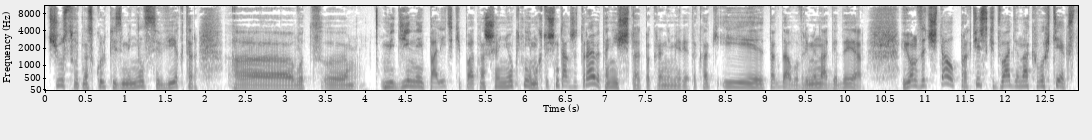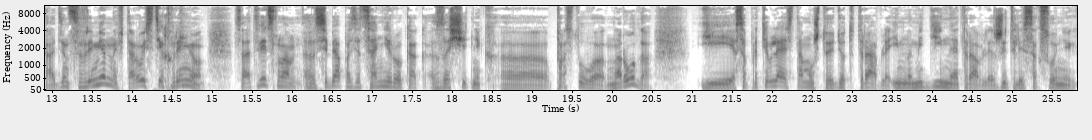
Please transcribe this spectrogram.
чувствует, насколько изменился вектор э, вот вот э, медийные политики по отношению к ним. Их точно так же травят, они считают, по крайней мере, это, как и тогда, во времена ГДР. И он зачитал практически два одинаковых текста. Один современный, второй с тех времен. Соответственно, э, себя позиционируя как защитник э, простого народа, и сопротивляясь тому, что идет травля, именно медийная травля жителей Саксонии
